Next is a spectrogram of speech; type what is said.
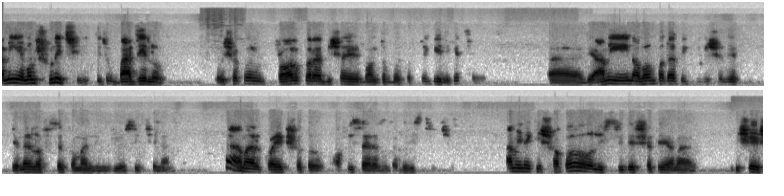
আমি এমন শুনেছি, কিছু বাজে লোক ওই সকল ট্রল করার বিষয়ে মন্তব্য করতে গিয়ে লিখেছে যে আমি নবম পদাতিক ডিভিশনের জেনারেল অফিসার কমান্ডিং জিওসি ছিলাম। আমার কয়েক শত অফিসার এবং তাদের স্ত্রী ছিল আমি নাকি সকল স্ত্রীদের সাথে আমার বিশেষ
